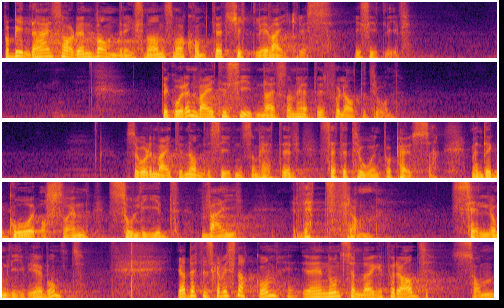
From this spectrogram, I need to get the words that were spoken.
På bildet her så har du en vandringsmann som har kommet til et skikkelig veikryss i sitt liv. Det går en vei til siden der som heter 'forlate troen'. Så går det en vei til den andre siden som heter 'sette troen på pause'. Men det går også en solid vei rett fram, selv om livet gjør vondt. Ja, Dette skal vi snakke om eh, noen søndager på rad som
